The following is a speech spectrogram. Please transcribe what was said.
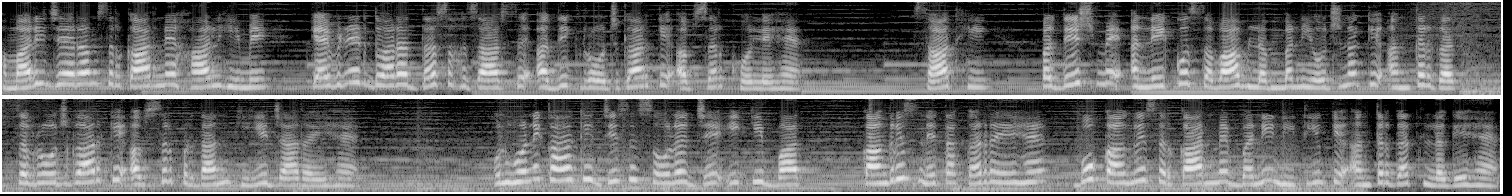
हमारी जयराम सरकार ने हाल ही में कैबिनेट द्वारा दस हज़ार से अधिक रोज़गार के अवसर खोले हैं। साथ ही प्रदेश में अनेकों सवाब लंबन योजना के अंतर्गत स्वरोजगार के अवसर प्रदान किए जा रहे हैं। उन्होंने कहा कि जिस 16 जेई की बात कांग्रेस नेता कर रहे हैं, वो कांग्रेस सरकार में बनी नीतियों के अंतर्गत लगे हैं।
